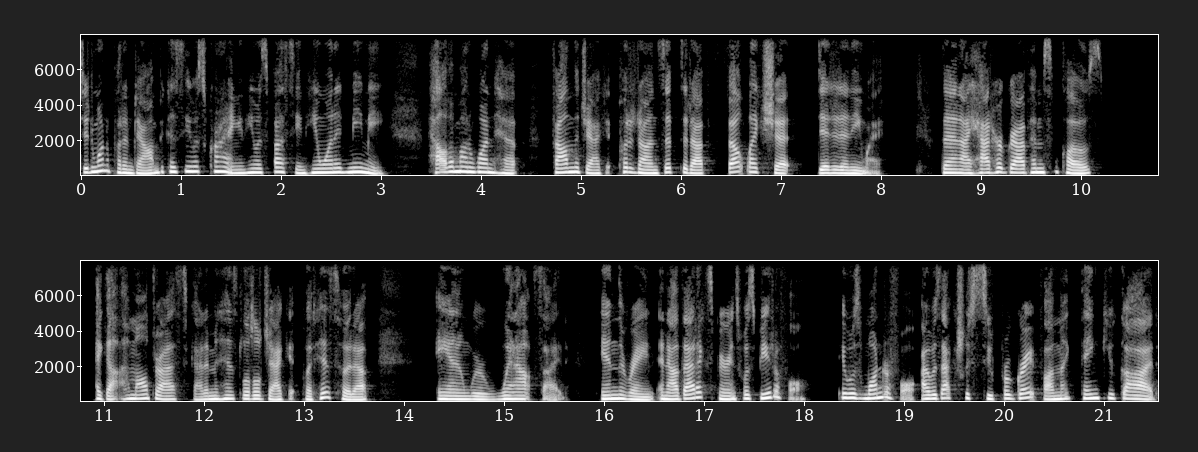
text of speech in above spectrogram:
didn't want to put him down because he was crying and he was fussy and he wanted Mimi. Held him on one hip, found the jacket, put it on, zipped it up, felt like shit, did it anyway. Then I had her grab him some clothes. I got him all dressed, got him in his little jacket, put his hood up, and we went outside in the rain. And now that experience was beautiful. It was wonderful. I was actually super grateful. I'm like, thank you, God.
